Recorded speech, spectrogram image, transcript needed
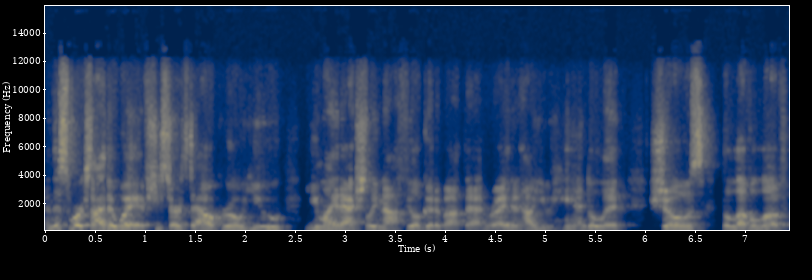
And this works either way. If she starts to outgrow you, you might actually not feel good about that, right? And how you handle it shows the level of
